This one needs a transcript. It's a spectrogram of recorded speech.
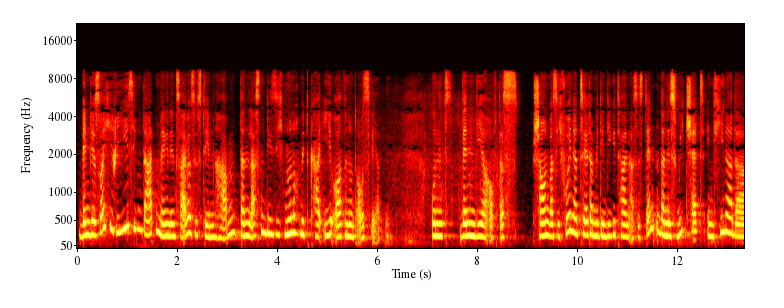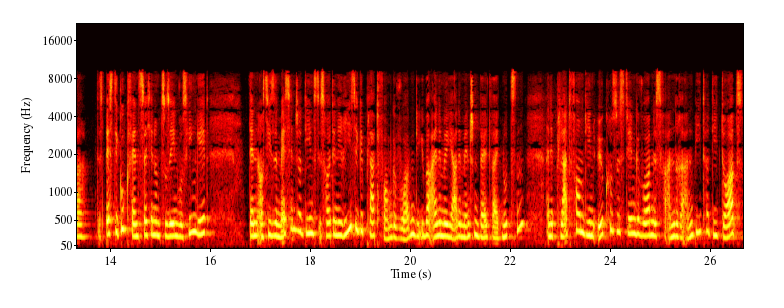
Wenn wir solche riesigen Datenmengen in Cybersystemen haben, dann lassen die sich nur noch mit KI ordnen und auswerten. Und wenn wir auf das schauen, was ich vorhin erzählt habe mit den digitalen Assistenten, dann ist WeChat in China da das beste Guckfensterchen, um zu sehen, wo es hingeht. Denn aus diesem Messenger-Dienst ist heute eine riesige Plattform geworden, die über eine Milliarde Menschen weltweit nutzen. Eine Plattform, die ein Ökosystem geworden ist für andere Anbieter, die dort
